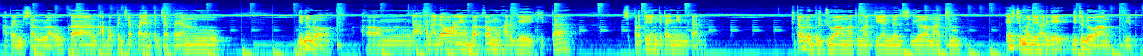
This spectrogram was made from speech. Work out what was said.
apa yang bisa lu lakukan apa pencapaian pencapaian lu. Gini loh nggak um, akan ada orang yang bakal menghargai kita seperti yang kita inginkan. Kita udah berjuang mati-matian dan segala macem. Eh cuma dihargai gitu doang gitu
